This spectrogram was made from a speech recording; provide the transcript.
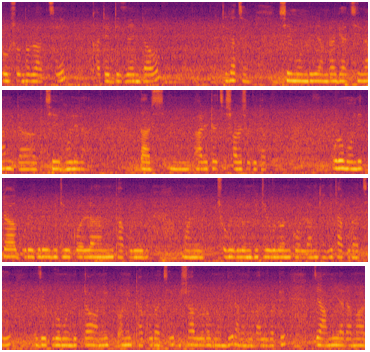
খুব সুন্দর লাগছে খাটের ডিজাইনটাও। ঠিক আছে, সেই মন্দিরে আমরা গেছিলাম, এটা হচ্ছে ভোলেনাথ। তার আর এটা হচ্ছে সরস্বতী ঠাকুর। পুরো মন্দিরটা ঘুরে ঘুরে ভিডিও করলাম, ঠাকুরের মানে ছবিগুলো, ভিডিওগুলো করলাম, কী কী ঠাকুর আছে? এই যে পুরো মন্দিরটা, অনেক অনেক ঠাকুর আছে, বিশাল বড় মন্দির আমাদের বালুঘাটে যে আমি আর আমার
